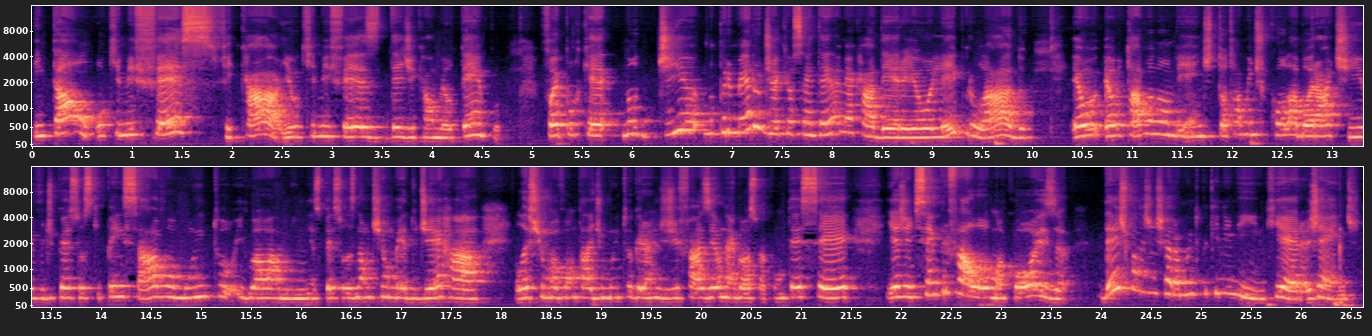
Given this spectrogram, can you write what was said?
Então, o que me fez ficar e o que me fez dedicar o meu tempo foi porque no dia, no primeiro dia que eu sentei na minha cadeira e eu olhei para o lado, eu estava num ambiente totalmente colaborativo, de pessoas que pensavam muito igual a mim, as pessoas não tinham medo de errar, elas tinham uma vontade muito grande de fazer o negócio acontecer, e a gente sempre falou uma coisa, desde quando a gente era muito pequenininho, que era, gente,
